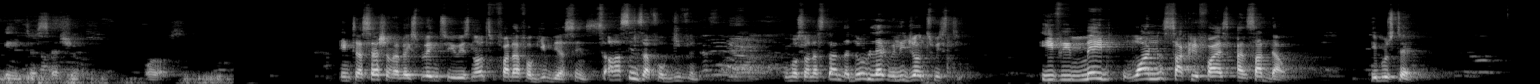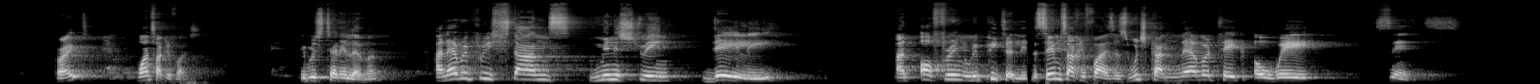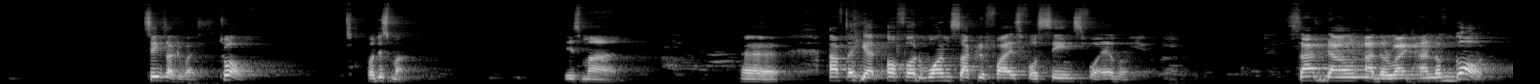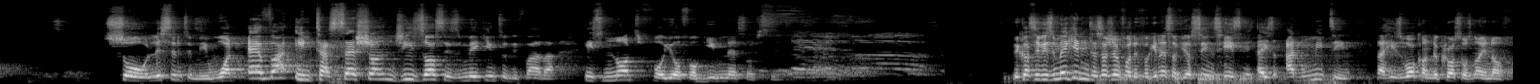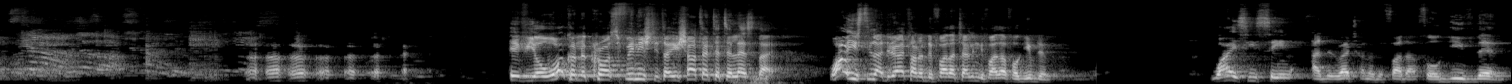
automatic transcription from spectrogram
intercession for us. Intercession, I've explained to you, is not Father, forgive their sins. Our sins are forgiven. You must understand that. Don't let religion twist you. If he made one sacrifice and sat down, Hebrews 10. Right? One sacrifice. Hebrews 10 11. And every priest stands ministering daily and offering repeatedly the same sacrifices which can never take away sins. Same sacrifice. 12. For this man. This man. Uh, after he had offered one sacrifice for sins forever, sat down at the right hand of God. So, listen to me. Whatever intercession Jesus is making to the Father is not for your forgiveness of sins. Because if he's making intercession for the forgiveness of your sins, he's, he's admitting that his work on the cross was not enough. if your work on the cross finished it and you shouted Tetelestai, why are you still at the right hand of the Father telling the Father, forgive them? Why is he saying at the right hand of the Father, forgive them?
